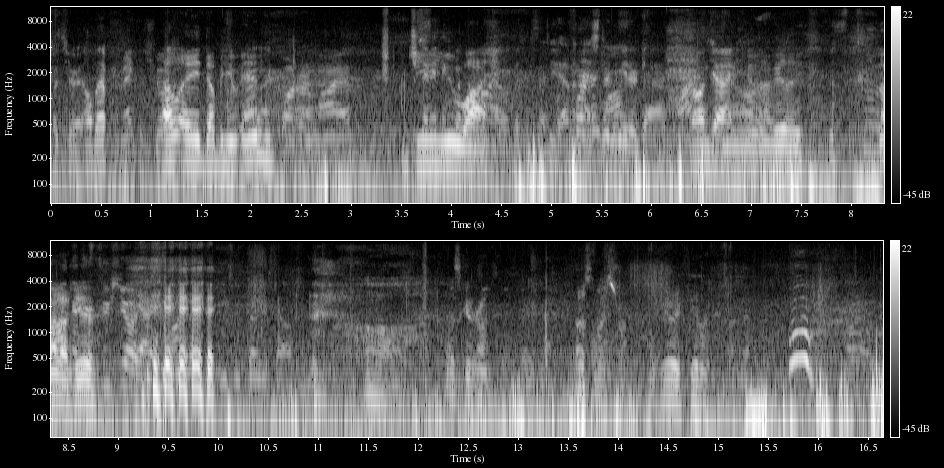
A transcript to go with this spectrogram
What's your LDEP? L A W N G U Y. Wrong guy. No, not really. Not out here. Too short. That was a good run. That was a nice run. I was really feeling it.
